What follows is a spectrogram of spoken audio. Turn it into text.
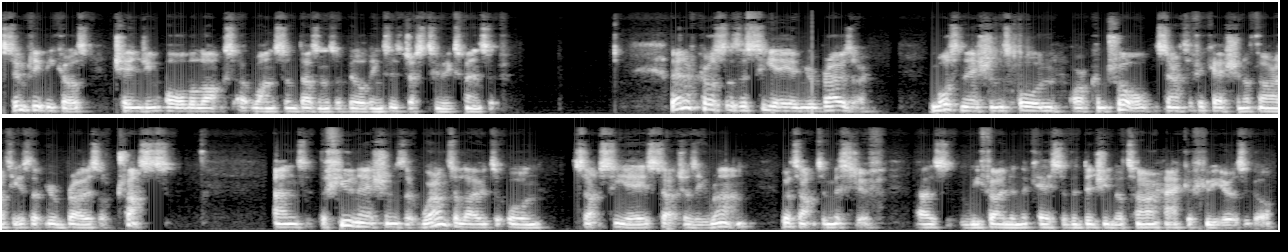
simply because changing all the locks at once on dozens of buildings is just too expensive. Then, of course, there's the CA in your browser. Most nations own or control certification authorities that your browser trusts. And the few nations that weren't allowed to own such CAs, such as Iran, got up to mischief, as we found in the case of the DigiNotar hack a few years ago.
